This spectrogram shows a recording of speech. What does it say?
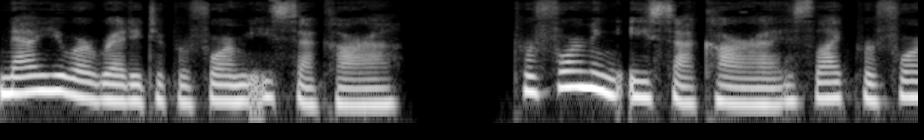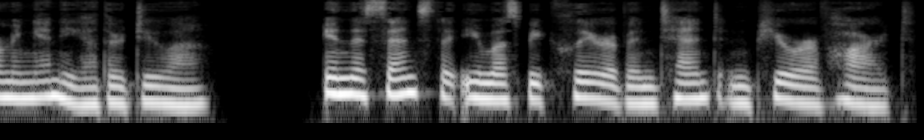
Now you are ready to perform Istikhara. Performing Istikhara is like performing any other dua in the sense that you must be clear of intent and pure of heart.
